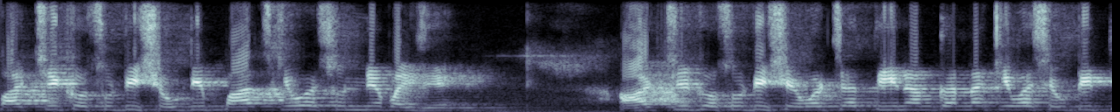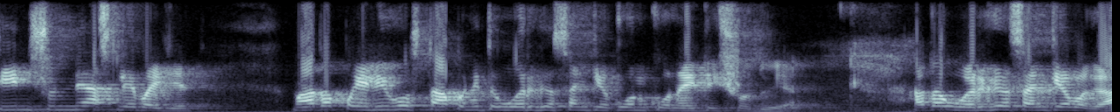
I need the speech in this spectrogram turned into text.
पाचची कसोटी शेवटी पाच किंवा शून्य पाहिजे. आठची कसोटी शेवटच्या तीन अंकांना किंवा शेवटी तीन शून्य असले पाहिजेत. मग आता पहिली गोष्ट आपण इथं वर्गसंख्या कोण कोण आहे ती शोधूया. आता वर्गसंख्या बघा.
